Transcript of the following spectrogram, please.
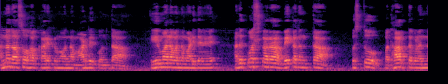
ಅನ್ನದಾಸೋಹ ಕಾರ್ಯಕ್ರಮವನ್ನ ಮಾಡಬೇಕು ಅಂತ ತೀರ್ಮಾನವನ್ನು ಮಾಡಿದ್ದೇವೆ. ಅದಕ್ಕೋಸ್ಕರ ಬೇಕಾದಂತ ವಸ್ತು, ಪದಾರ್ಥಗಳನ್ನ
